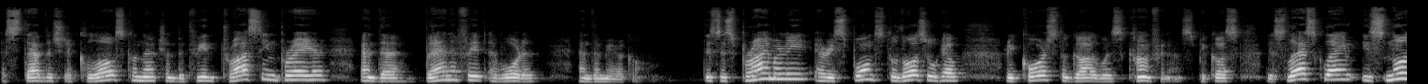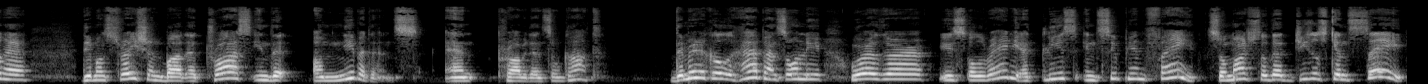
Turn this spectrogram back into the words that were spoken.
established a close connection between trust in prayer and the benefit awarded and the miracle. This is primarily a response to those who have recourse to God with confidence, because this last claim is not a demonstration but a trust in the omnipotence and providence of God. The miracle happens only where there is already at least incipient faith, so much so that Jesus can say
